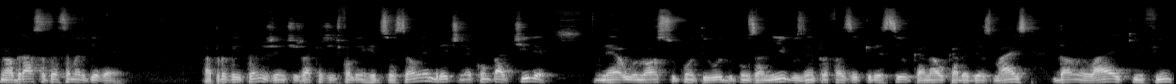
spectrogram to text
Um abraço, até semana que vem. Aproveitando, gente, já que a gente falou em rede social, lembrete, né? Compartilha né, o nosso conteúdo com os amigos, né? Para fazer crescer o canal cada vez mais, dá um like, enfim,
